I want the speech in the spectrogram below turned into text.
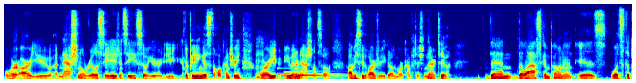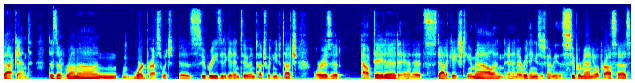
or are you a national real estate agency, so you're, you're competing against the whole country, mm-hmm. or are you, you international? So obviously, the larger you go, the more competition there too. Then the last component is what's the back end? Does it run on WordPress, which is super easy to get into and touch what you need to touch, or is it outdated and it's static HTML and, and everything is just going to be this super manual process,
